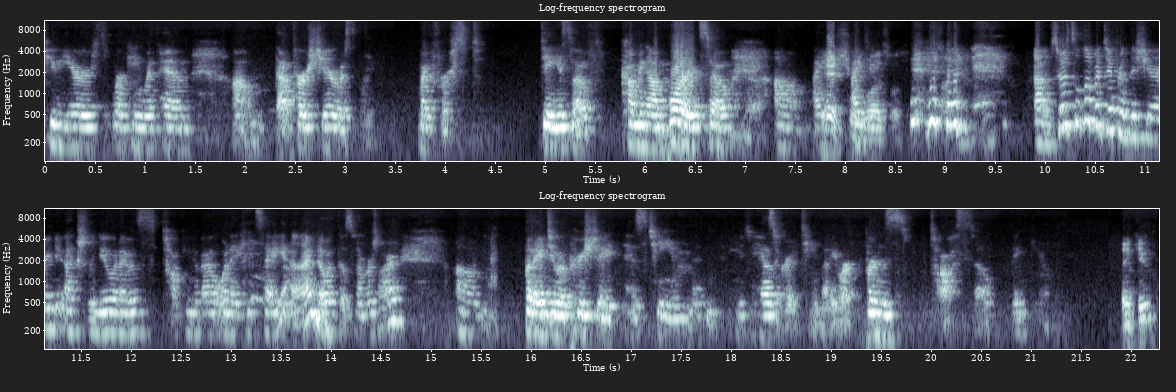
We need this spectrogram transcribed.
few years working with him. Um, that first year was like my first days of coming on board, so, um, I. Yeah, sure I was. Um, so it's a little bit different this year. I knew- actually knew what I was talking about when I could say, yeah, I know what those numbers are. Um, but I do appreciate his team and he he has a great team that he works brings to us, so thank you. Thank you.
